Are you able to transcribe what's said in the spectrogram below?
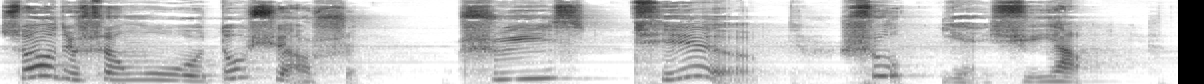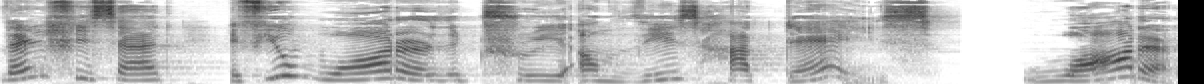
所有的生物都需要水。” trees too. 树也需要。Then she said, if you water the tree on these hot days, water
